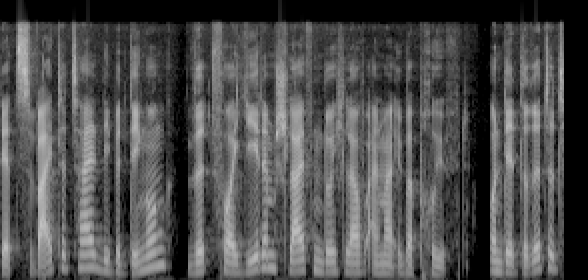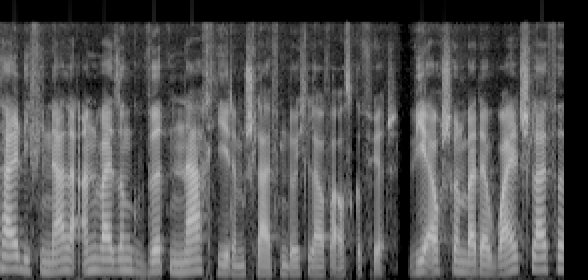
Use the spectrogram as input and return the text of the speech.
Der zweite Teil, die Bedingung, wird vor jedem Schleifendurchlauf einmal überprüft. Und der dritte Teil, die finale Anweisung, wird nach jedem Schleifendurchlauf ausgeführt. Wie auch schon bei der While-Schleife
